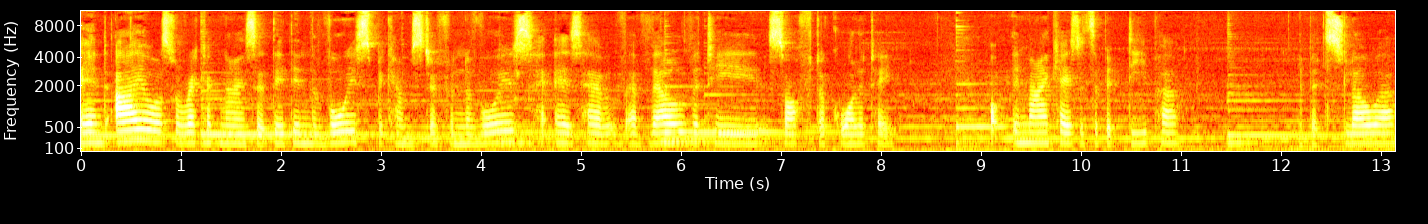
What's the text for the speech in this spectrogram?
And I also recognize that then the voice becomes different. The voice has have a velvety, softer quality. in my case, it's a bit deeper, a bit slower,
